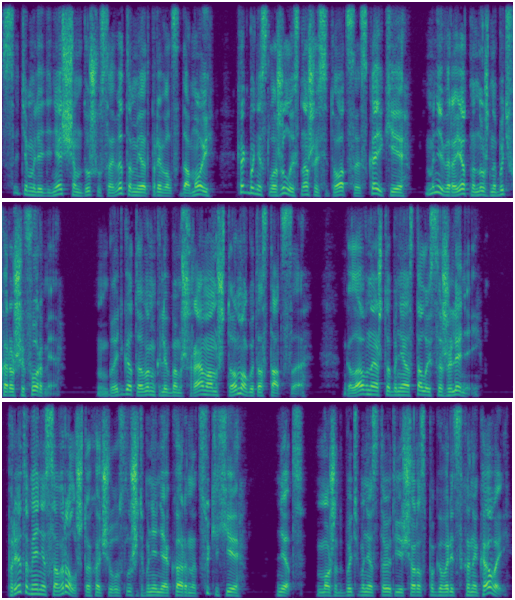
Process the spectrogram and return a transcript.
С этим леденящим душу советом я отправился домой, как бы ни сложилась наша ситуация с Кайки, мне, вероятно, нужно быть в хорошей форме. Быть готовым к любым шрамам, что могут остаться. Главное, чтобы не осталось сожалений. При этом я не соврал, что хочу услышать мнение Карны Цукихи. Нет, может быть, мне стоит еще раз поговорить с Ханекавой?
